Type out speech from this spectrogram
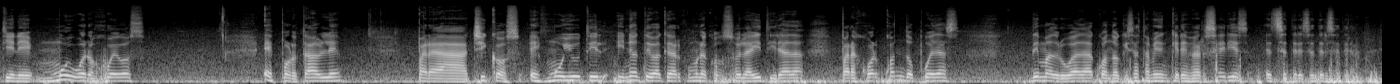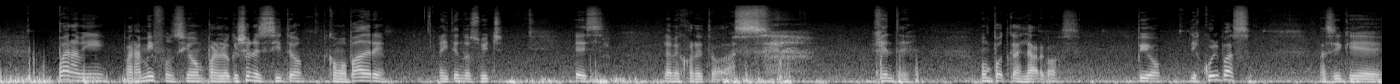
tiene muy buenos juegos, es portable. Para chicos es muy útil y no te va a quedar como una consola ahí tirada para jugar cuando puedas de madrugada, cuando quizás también quieres ver series, etcétera, etcétera, etcétera. Para mí, para mi función, para lo que yo necesito como padre, Nintendo Switch es la mejor de todas. Gente, un podcast largo. Pido disculpas, así que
